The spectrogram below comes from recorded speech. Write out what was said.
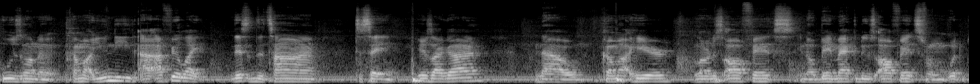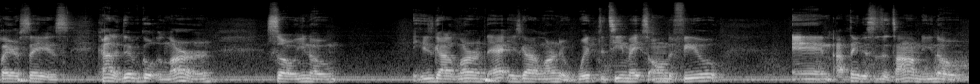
Who's gonna come out? You need. I, I feel like this is the time to say, here's our guy. Now come out here, learn this offense. You know Ben McAdoo's offense, from what the players say, is kind of difficult to learn. So you know he's got to learn that. He's got to learn it with the teammates on the field. And I think this is the time, you know,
